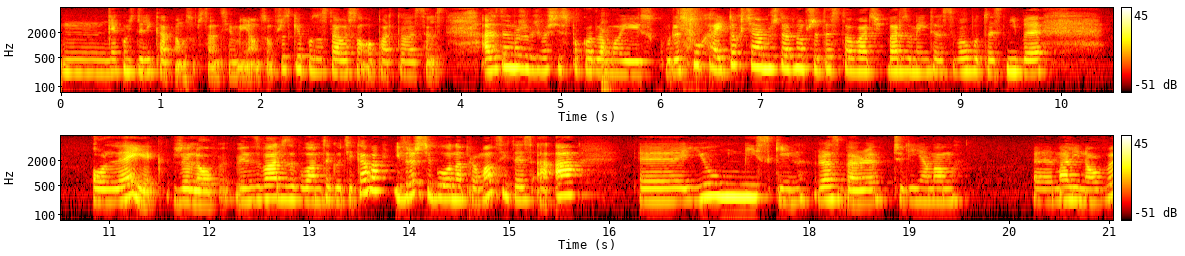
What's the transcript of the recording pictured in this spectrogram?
mm, jakąś delikatną substancję myjącą. Wszystkie pozostałe są oparte o SLS. Ale ten może być właśnie spoko dla mojej skóry. Słuchaj, to chciałam już dawno przetestować. Bardzo mnie interesowało, bo to jest niby olejek żelowy, więc bardzo byłam tego ciekawa. I wreszcie było na promocji, to jest AA e, Yumi Skin Raspberry, czyli ja mam e, malinowy.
